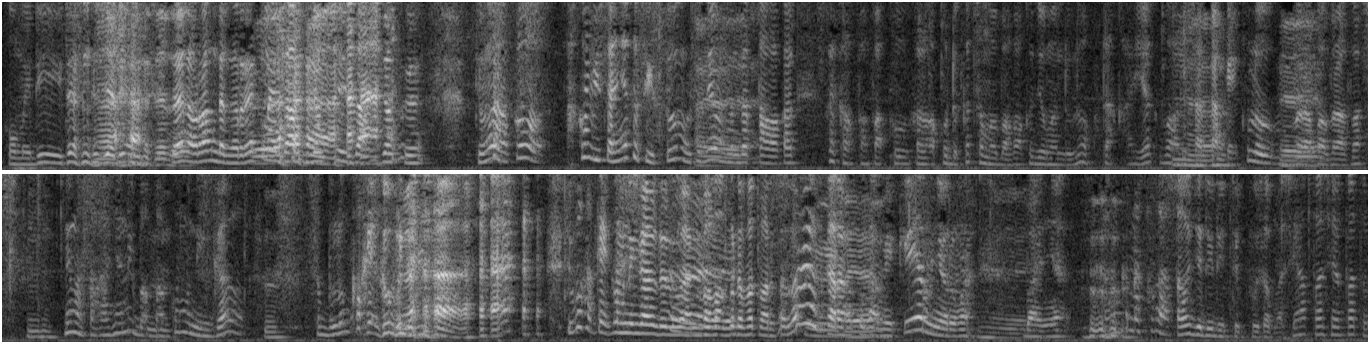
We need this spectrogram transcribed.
komedi dan Nah, jadi dan orang dengernya kayak dark jokes sih dark jokes gitu. cuma aku aku bisanya ke situ maksudnya Oh, iya, iya. menertawakan eh kalau bapakku kalau aku dekat sama bapakku zaman dulu aku udah kaya aku warisan Nah. kakekku lo Iya, iya. berapa berapa Hmm. ini masalahnya nih bapakku meninggal Hmm. sebelum kakekku meninggal coba kakekku meninggal duluan bapakku dapat warisan Wah, sekarang aku Iya. nggak mikir punya rumah Iya, iya. banyak kan aku nggak tahu jadi ditipu sama siapa siapa tuh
